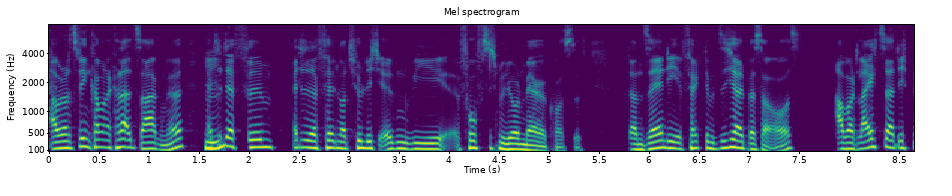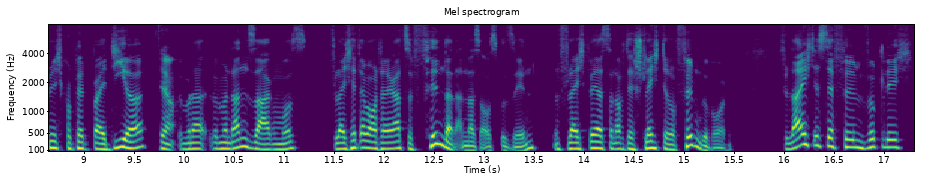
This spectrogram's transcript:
Aber deswegen kann man kann halt sagen, ne, hätte Mhm. der Film, hätte der Film natürlich irgendwie 50 Millionen mehr gekostet, dann sähen die Effekte mit Sicherheit besser aus. Aber gleichzeitig bin ich komplett bei dir, Ja. wenn, man da, wenn man dann sagen muss, Vielleicht hätte aber auch der ganze Film dann anders ausgesehen und vielleicht wäre es dann auch der schlechtere Film geworden. Vielleicht ist der Film wirklich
